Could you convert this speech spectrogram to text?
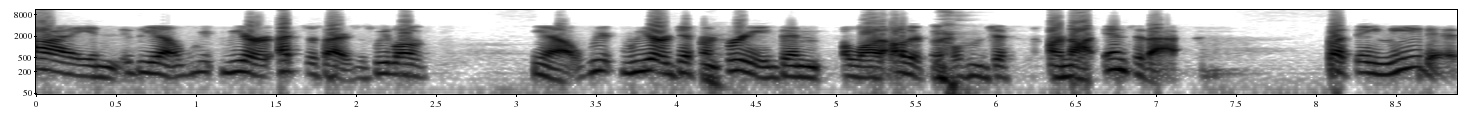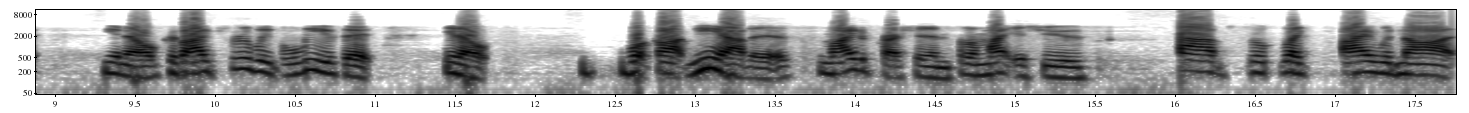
ty and you know we, we are exercisers. We love you know we, we are a different breed than a lot of other people who just are not into that. But they need it you know because i truly believe that you know what got me out of my depression and some of my issues absolutely like i would not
